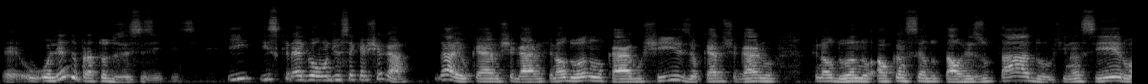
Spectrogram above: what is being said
É, olhando para todos esses itens e escreve onde você quer chegar. Ah, eu quero chegar no final do ano no cargo X, eu quero chegar no final do ano alcançando tal resultado financeiro,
